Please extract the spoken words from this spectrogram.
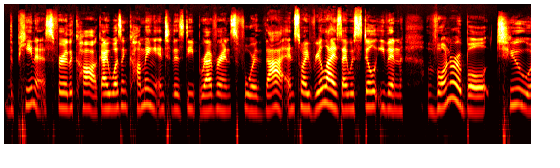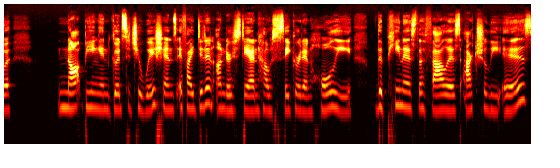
the penis, for the cock. I wasn't coming into this deep reverence for that. And so I realized I was still even vulnerable to not being in good situations if I didn't understand how sacred and holy the penis, the phallus actually is,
